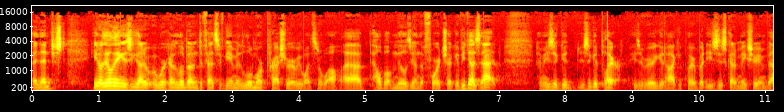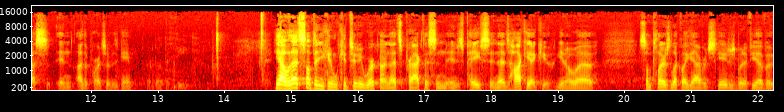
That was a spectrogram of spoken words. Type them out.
And then just, you know, the only thing is you got to work on a little bit on defensive game and a little more pressure every once in a while. Uh, help out Millsy on the forecheck. If he does that, I mean, he's a good he's a good player. He's a very good hockey player, but he's just got to make sure he invests in other parts of his game. What about the feet? Yeah, well, that's something you can continue to work on. That's practice and, and his pace, and that's hockey IQ. You know, uh, some players look like average skaters, but if you have a,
